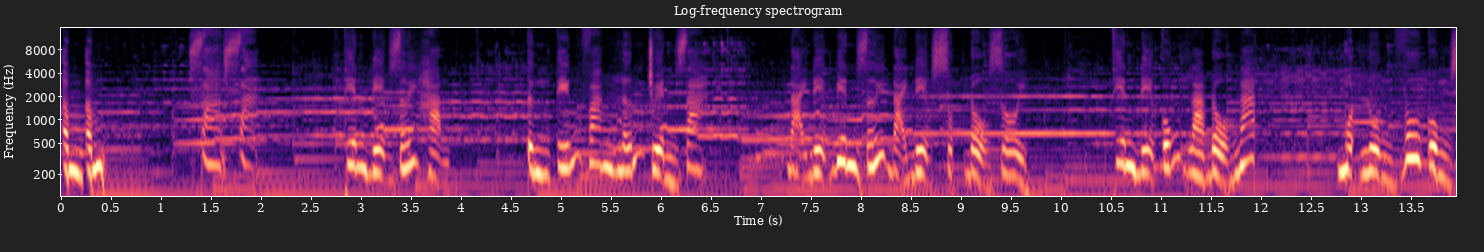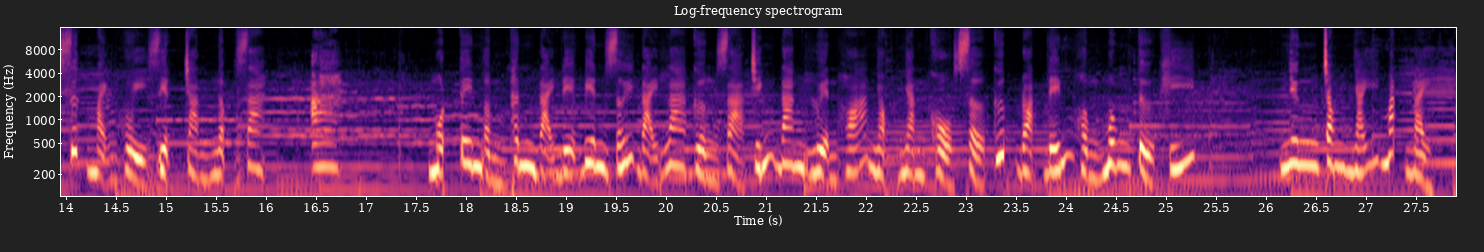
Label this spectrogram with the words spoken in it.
Âm âm Xa xa. Thiên địa giới hạn. Từng tiếng vang lớn truyền ra. Đại địa biên giới, đại địa sụp đổ rồi. Thiên địa cũng là đổ nát. Một luồng vô cùng sức mạnh hủy diệt tràn ngập ra. A! Một tên ẩm thân đại địa biên giới, Đại La Cường giả chính đang luyện hóa nhọc nhằn khổ sở cướp đoạt đến hồng mông tử khí. Nhưng trong nháy mắt này,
